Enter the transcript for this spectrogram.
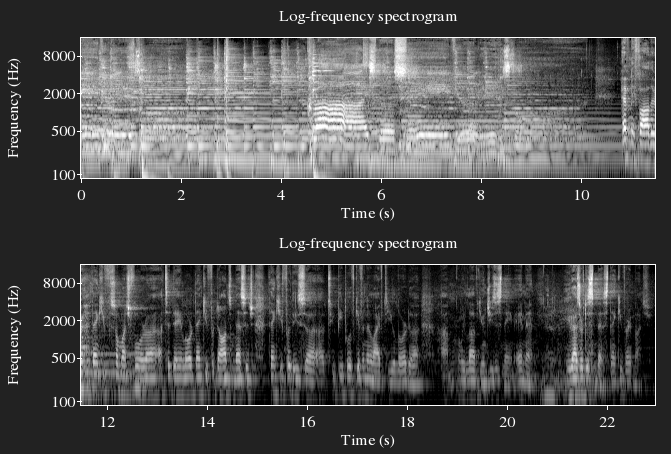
Heavenly Father, thank you so much for uh, today, Lord. Thank you for Dawn's message. Thank you for these uh, uh, two people who've given their life to you, Lord. Uh, um, we love you in Jesus' name. Amen. You guys are dismissed. Thank you very much.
